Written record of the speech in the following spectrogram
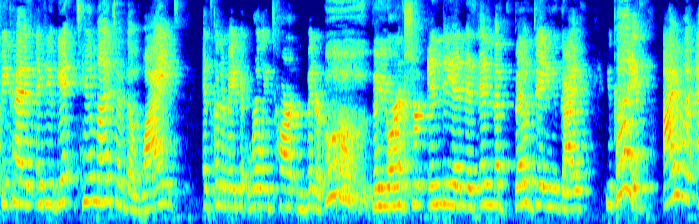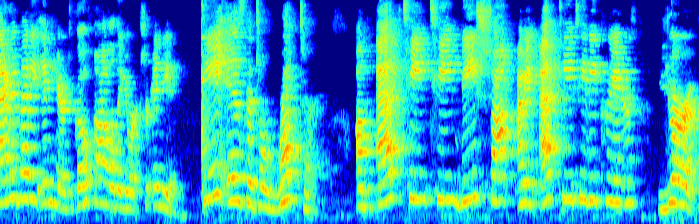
because if you get too much of the white, it's going to make it really tart and bitter. the Yorkshire Indian is in the building, you guys. You guys, I want everybody in here to go follow the Yorkshire Indian. He is the director on FTTV Shop, I mean FTTV Creators Europe.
